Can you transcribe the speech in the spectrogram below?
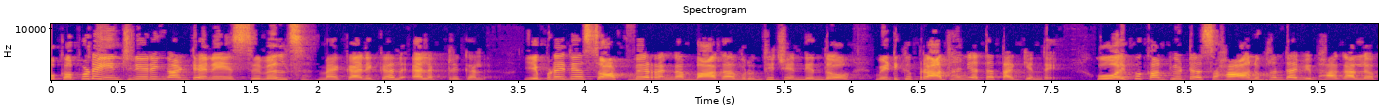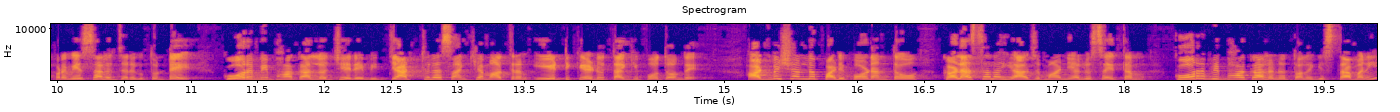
ఒకప్పుడు ఇంజనీరింగ్ అంటేనే సివిల్స్ మెకానికల్ ఎలక్ట్రికల్. ఎప్పుడైతే సాఫ్ట్వేర్ రంగం బాగా వృద్ధి చెందిందో వీటికి ప్రాధాన్యత తగ్గింది. ఓవైపు కంప్యూటర్ సహా అనుబంధ విభాగాల్లో ప్రవేశాలు జరుగుతుంటే కోర విభాగాల్లో చేరే విద్యార్థుల సంఖ్య మాత్రం ఏటికేడు తగ్గిపోతోంది. అడ్మిషన్లు పడిపోవడంతో కళాశాల యాజమాన్యాలు సైతం కోర విభాగాలను తొలగిస్తామని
